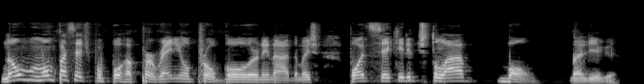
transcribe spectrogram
Não, não para ser tipo, porra, perennial pro bowler nem nada, mas pode ser que ele titular bom na liga.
